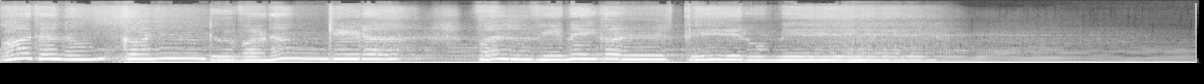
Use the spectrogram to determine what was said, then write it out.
வதனம் கண்டு வணங்கிட வல்வினைகள் தேருமே.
